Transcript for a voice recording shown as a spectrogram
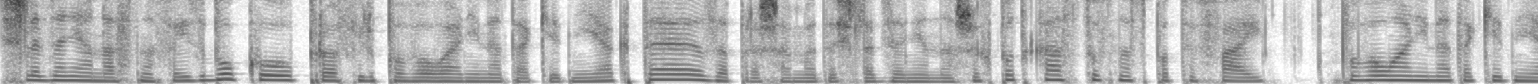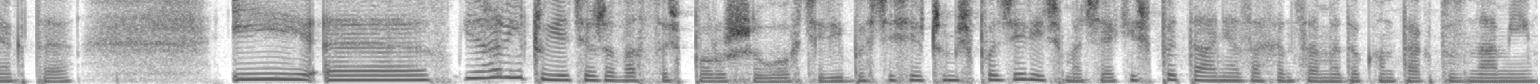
śledzenia nas na Facebooku, profil Powołani na takie dni jak te. Zapraszamy do śledzenia naszych podcastów na Spotify, Powołani na takie dni jak te. I e, jeżeli czujecie, że Was coś poruszyło, chcielibyście się czymś podzielić, macie jakieś pytania, zachęcamy do kontaktu z nami.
